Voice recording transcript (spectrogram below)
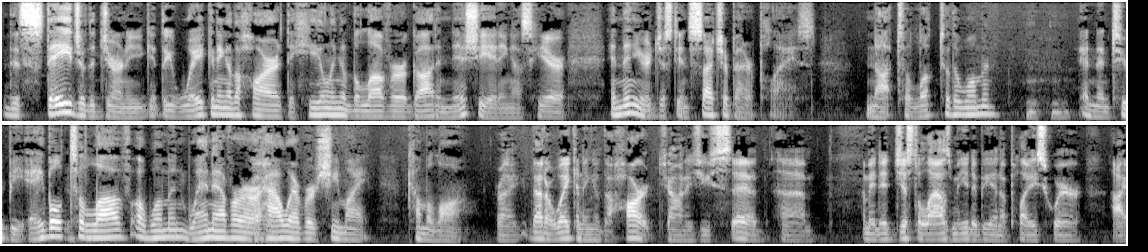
this stage of the journey. You get the awakening of the heart the healing of the lover god initiating us here and then you're just in such a better place. Not to look to the woman mm-hmm. and then to be able to love a woman whenever or however she might come along Right. That awakening of the heart, John, as you said, um, I mean, it just allows me to be in a place where I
